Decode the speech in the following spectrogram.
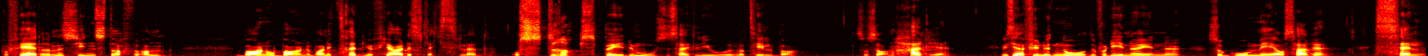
For fedrenes synd straffer han barn og barnebarn i tredje og fjerde slektsledd. Og straks bøyde Moses seg til jorden og tilba. Så sa han, 'Herre, hvis jeg har funnet nåde for dine øyne, så gå med oss, Herre, selv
